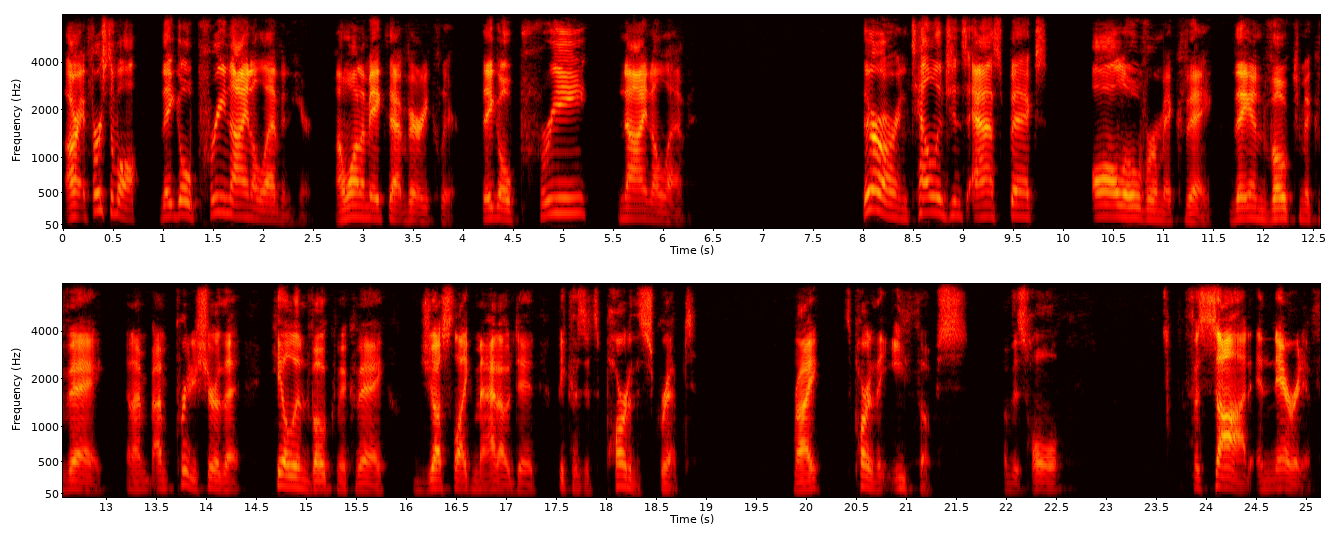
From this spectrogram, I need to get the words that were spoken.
All right, first of all, they go pre 9 11 here. I want to make that very clear. They go pre 9 11. There are intelligence aspects all over McVeigh. They invoked McVeigh, and I'm, I'm pretty sure that he'll invoke McVeigh just like Maddow did because it's part of the script, right? It's part of the ethos of this whole facade and narrative.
